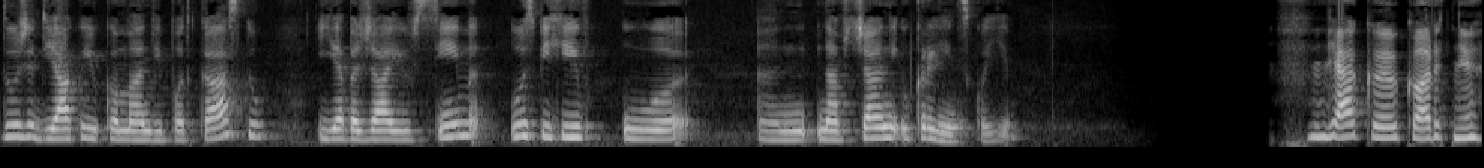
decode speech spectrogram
Дуже дякую команді подкасту, і я бажаю всім успіхів у е, навчанні української. Дякую, Кортні,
